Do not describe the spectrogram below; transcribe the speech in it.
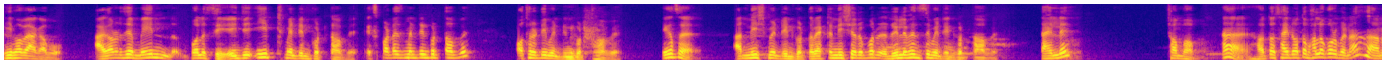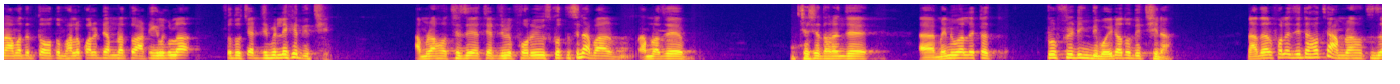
কীভাবে আগাবো। আগানোর যে মেইন পলিসি এই যে ইট মেনটেন করতে হবে এক্সপার্টাইজ মেনটেন করতে হবে অথরিটি মেনটেন করতে হবে, ঠিক আছে? আর নিশ মেনটেন করতে হবে, একটা নিশের উপর রিলেভেন্সি মেনটেন করতে হবে। তাইলে সম্ভব হ্যাঁ? হয়তো সাইট অত ভালো করবে না কারণ আমাদের তো অত ভালো কোয়ালিটি আমরা তো আর্টিকেলগুলা শুধু চ্যাট জিবি লিখে দিচ্ছি। আমরা হচ্ছে যে চ্যাট জিবি ফোর ইউজ করতেছি না, বা আমরা যে শেষে ধরেন যে ম্যানুয়াল একটা প্রুফ রিডিং দিব, এটা তো দিচ্ছি না। না দেওয়ার ফলে যেটা হচ্ছে, আমরা হচ্ছে যে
